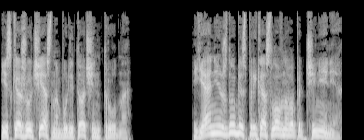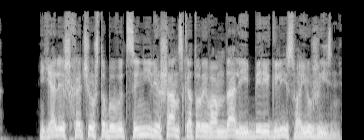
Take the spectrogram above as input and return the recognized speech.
И скажу честно, будет очень трудно. Я не жду беспрекословного подчинения. Я лишь хочу, чтобы вы ценили шанс, который вам дали, и берегли свою жизнь.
